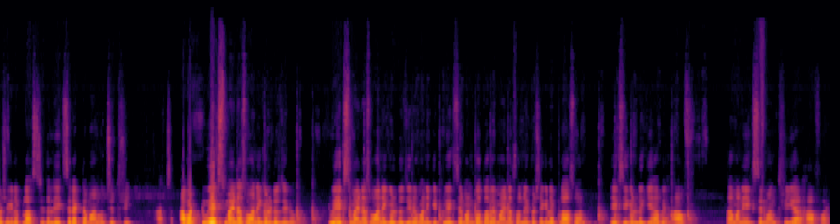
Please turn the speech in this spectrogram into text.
পাশে গেলে প্লাস থ্রি তাহলে এক্সের একটা মান হচ্ছে থ্রি আচ্ছা আবার two X minus one equal to zero two X minus one equal to zero মানে কি? টু এক্সের মান কত হবে? মাইনাস ওয়ান ওই পাশে গেলে plus one X equal to কি হবে? হাফ তার মানে এক্সের মান থ্রি আর হাফ হয়।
